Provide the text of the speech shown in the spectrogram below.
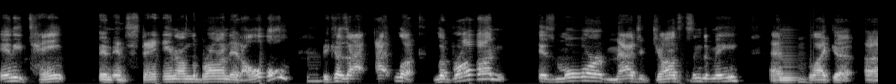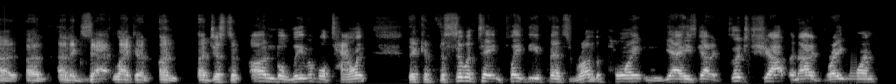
any taint and, and, stain on LeBron at all? Mm-hmm. Because I, I look, LeBron is more Magic Johnson to me, and mm-hmm. like a, a, a an exact like an, an a, just an unbelievable talent that can facilitate and play defense, run the point, and yeah, he's got a good shot, but not a great one.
